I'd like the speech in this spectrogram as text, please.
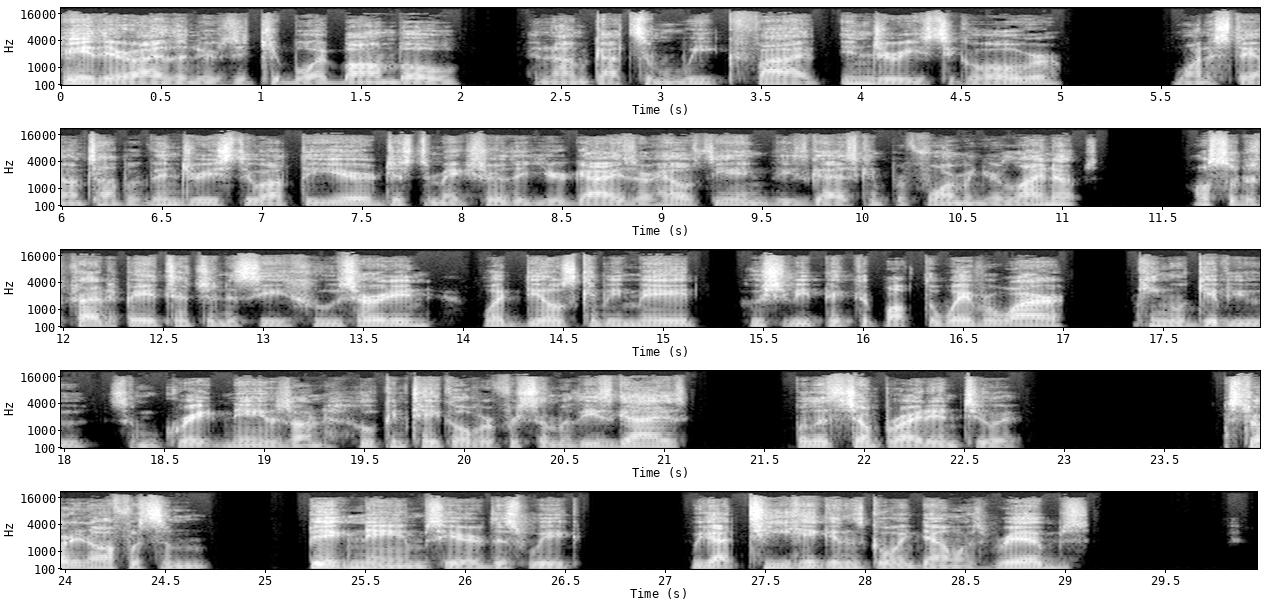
Hey there, Islanders. It's your boy Bombo, and I've got some week five injuries to go over. Want to stay on top of injuries throughout the year just to make sure that your guys are healthy and these guys can perform in your lineups. Also, to try to pay attention to see who's hurting, what deals can be made, who should be picked up off the waiver wire. King will give you some great names on who can take over for some of these guys. But let's jump right into it. Starting off with some big names here this week. We got T. Higgins going down with ribs.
